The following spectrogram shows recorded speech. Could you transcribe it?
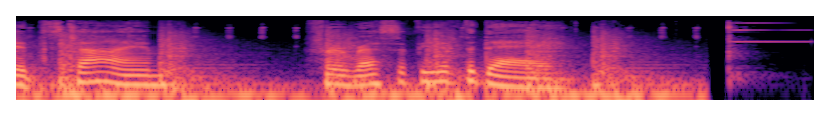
It's time for recipe of the day.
